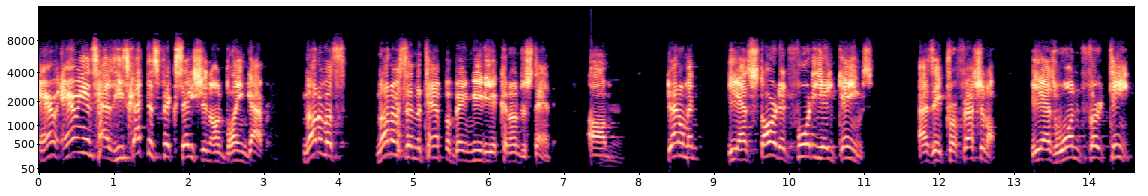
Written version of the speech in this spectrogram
Arians has he's got this fixation on Blaine Gabbert. None of us None of us in the Tampa Bay media can understand it. Um. Gentlemen, he has started 48 games as a professional. He has won 13.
